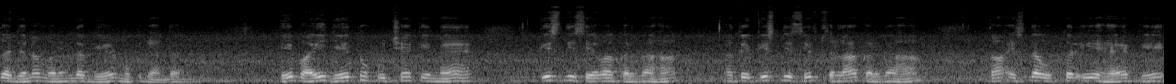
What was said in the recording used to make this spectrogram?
ਦਾ ਜਨਮ ਮਰਨ ਦਾ ਗੇੜ ਮੁੱਕ ਜਾਂਦਾ ਹੈ। ਇਹ ਭਾਈ, ਜੇ ਤੂੰ ਪੁੱਛੇ ਕਿ ਮੈਂ ਕਿਸ ਦੀ ਸੇਵਾ ਕਰਦਾ ਹਾਂ ਅਤੇ ਕਿਸ ਦੀ ਸਿਫਤ ਸਲਾਹ ਕਰਦਾ ਹਾਂ, ਤਾਂ ਇਸ ਦਾ ਉੱਤਰ ਇਹ ਹੈ ਕਿ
